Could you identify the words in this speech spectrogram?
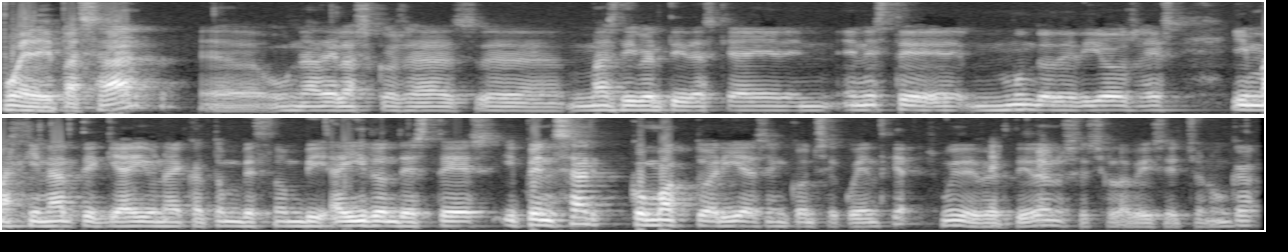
puede pasar. Eh, una de las cosas eh, más divertidas que hay en, este mundo de Dios es imaginarte que hay una hecatombe zombie ahí donde estés y pensar cómo actuarías en consecuencia. Es muy divertido, no sé si lo habéis hecho nunca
